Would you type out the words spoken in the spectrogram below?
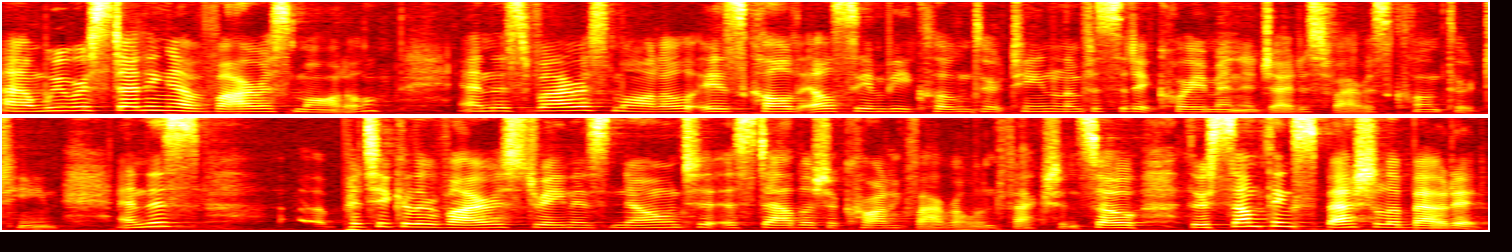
Um, we were studying a virus model, and this virus model is called LCMV clone 13, lymphocytic choriomeningitis virus clone 13. And this uh, particular virus strain is known to establish a chronic viral infection. So there's something special about it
